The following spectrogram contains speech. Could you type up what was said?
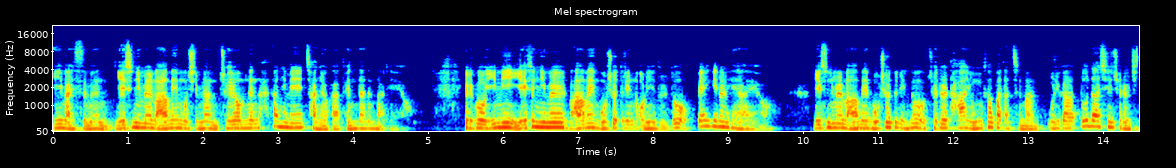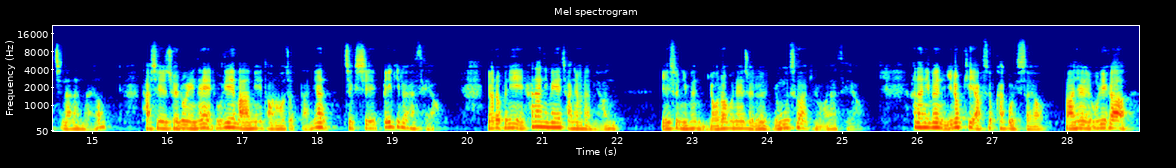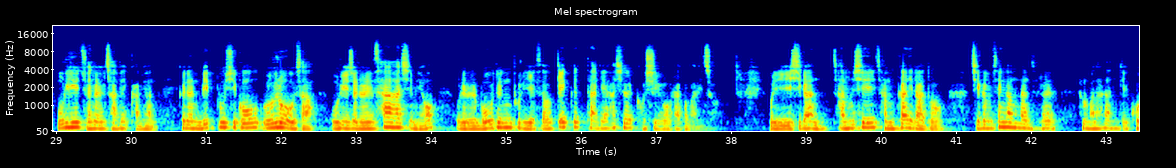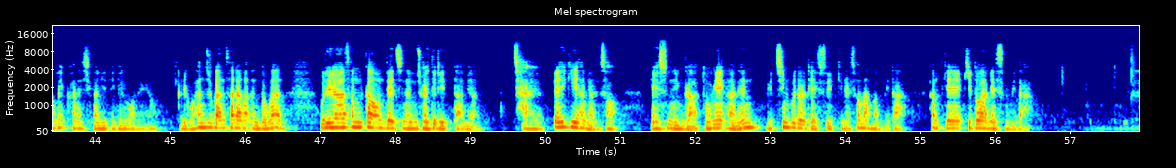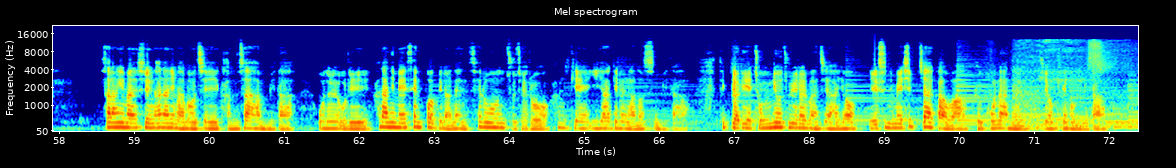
이 말씀은 예수님을 마음에 모시면 죄 없는 하나님의 자녀가 된다는 말이에요. 그리고 이미 예수님을 마음에 모셔드린 어린이들도 빼기를 해야 해요. 예수님을 마음에 모셔드린 후 죄를 다 용서받았지만 우리가 또다시 죄를 짓진 않았나요? 다시 죄로 인해 우리의 마음이 더러워졌다면 즉시 빼기를 하세요. 여러분이 하나님의 자녀라면 예수님은 여러분의 죄를 용서하기를 원하세요. 하나님은 이렇게 약속하고 있어요. 만일 우리가 우리의 죄를 자백하면 그는 미쁘시고 의로우사 우리 죄를 사하시며 우리를 모든 불의에서 깨끗하게 하실 것이요 라고 말이죠. 우리 이 시간 잠시 잠깐이라도 지금 생각난 죄를 한번 하나님께 고백하는 시간이 되길 원해요. 그리고 한 주간 살아가는 동안 우리가 삶 가운데 지는 죄들이 있다면 잘 빼기 하면서 예수님과 동행하는 우리 친구들 될 수 있기를 소망합니다. 함께 기도하겠습니다. 사랑이 많으신 하나님 아버지 감사합니다. 오늘 우리 하나님의 셈법이라는 새로운 주제로 함께 이야기를 나눴습니다. 특별히 종료주의를 맞이하여 예수님의 십자가와 그 고난을 기억해 봅니다.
